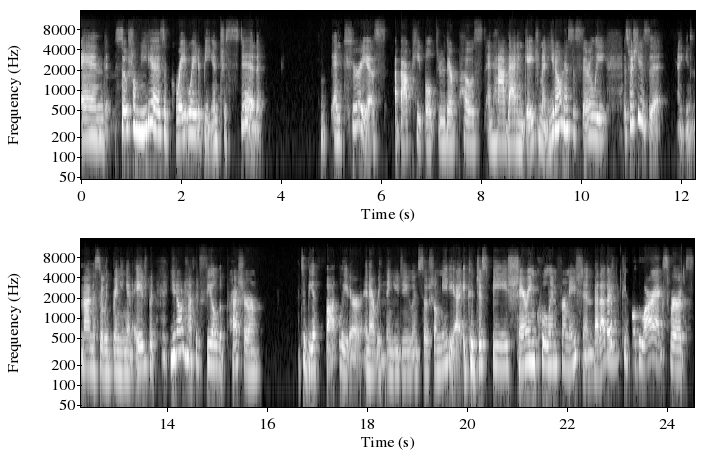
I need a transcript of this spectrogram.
and mm-hmm. social media is a great way to be interested and curious about people through their posts and have that engagement. You don't necessarily, especially as a, not necessarily bringing an age, but you don't have to feel the pressure to be a thought leader in everything you mm-hmm. do in social media. It could just be sharing cool information that other people who are experts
